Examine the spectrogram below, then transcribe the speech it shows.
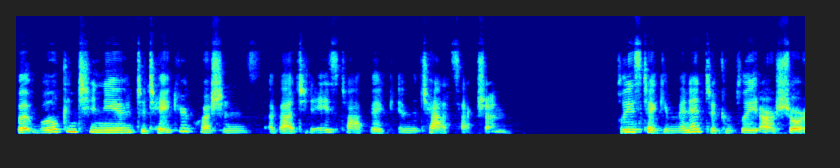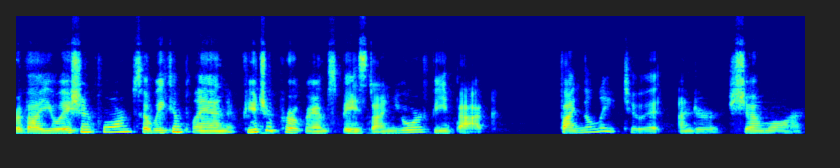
but we'll continue to take your questions about today's topic in the chat section. Please take a minute to complete our short evaluation form so we can plan future programs based on your feedback. Find the link to it under Show More.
